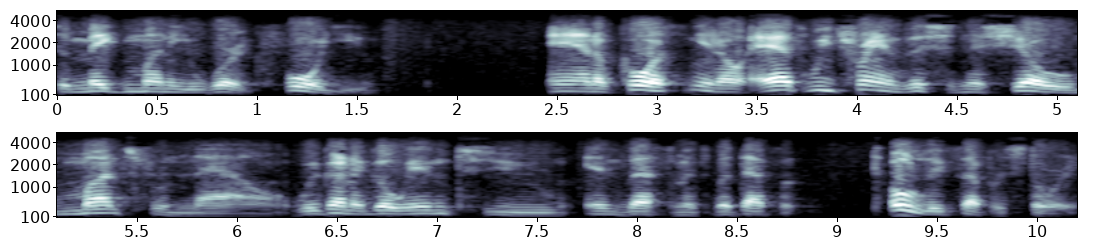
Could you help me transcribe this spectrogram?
to make money work for you. And of course, you know, as we transition the show months from now, we're going to go into investments, but that's a totally separate story.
